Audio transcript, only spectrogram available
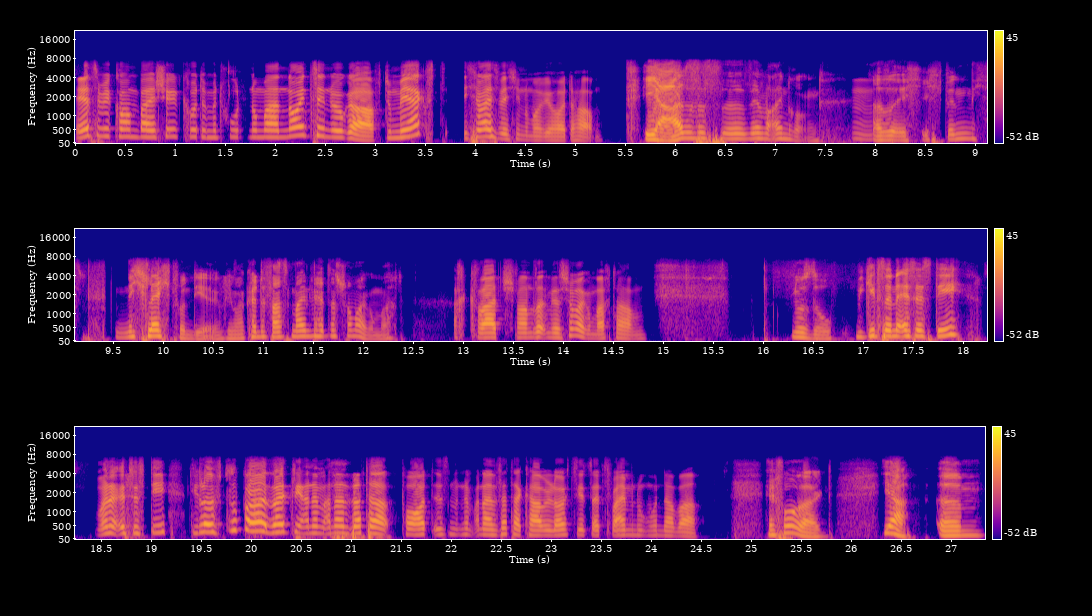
Herzlich willkommen bei Schildkröte mit Hut Nummer 19, Ögaf. Du merkst, ich weiß, welche Nummer wir heute haben. Ja, das ist äh, sehr beeindruckend. Hm. Also ich, ich bin nicht, nicht schlecht von dir irgendwie. Man könnte fast meinen, wir hätten das schon mal gemacht. Ach Quatsch, warum sollten wir das schon mal gemacht haben? Nur so. Wie geht's deiner SSD? Meine SSD, die läuft super, seit sie an einem anderen SATA-Port ist, mit einem anderen SATA-Kabel, läuft sie jetzt seit zwei Minuten wunderbar. Hervorragend. Ja, ähm,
